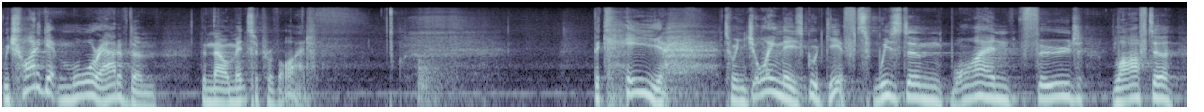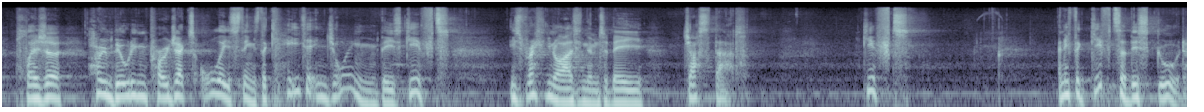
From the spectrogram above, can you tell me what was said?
we try to get more out of them than they were meant to provide. The key to enjoying these good gifts wisdom, wine, food, laughter, pleasure, home building projects, all these things. The key to enjoying these gifts is recognizing them to be just that gifts. And if the gifts are this good,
